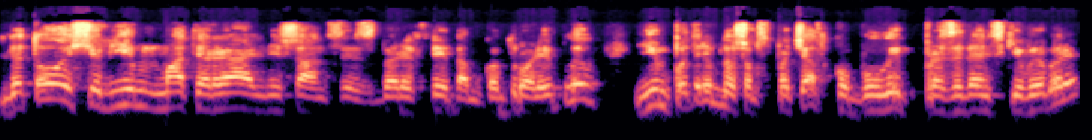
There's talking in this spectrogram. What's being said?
Для того, щоб їм мати реальні шанси зберегти там контроль і вплив, їм потрібно, щоб спочатку були президентські вибори.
